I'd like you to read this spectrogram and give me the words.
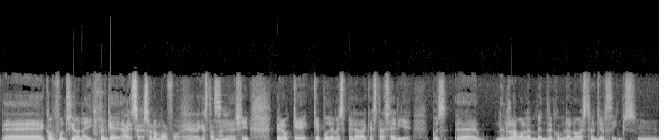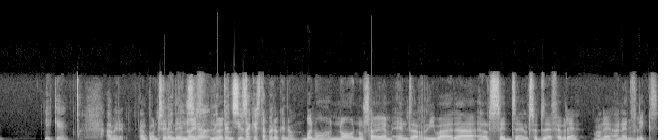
Eh, com funciona? I perquè, so- sona molt fort, eh, d'aquesta manera així, però què, què podem esperar d'aquesta sèrie? Pues, eh, ens la volen vendre com la nova Stranger Things. Mm. I què? A veure, el La concepte intenció, no és... la No és intenció és aquesta, però que no. bueno, no, no ho sabem, ens arribarà el 16, el 16 de febrer, vale? a Netflix,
